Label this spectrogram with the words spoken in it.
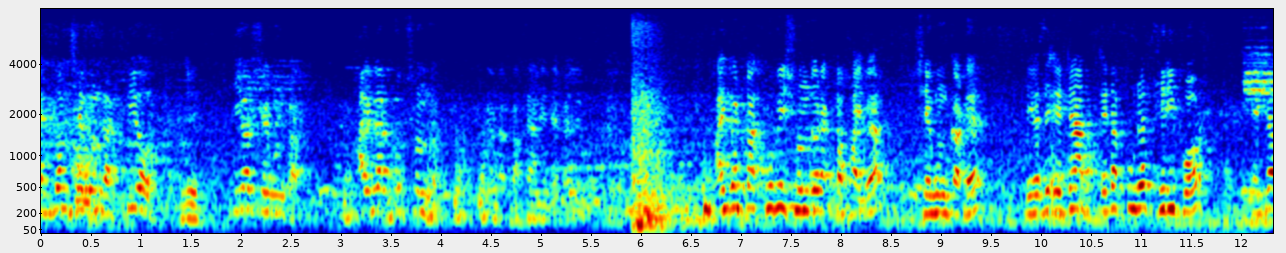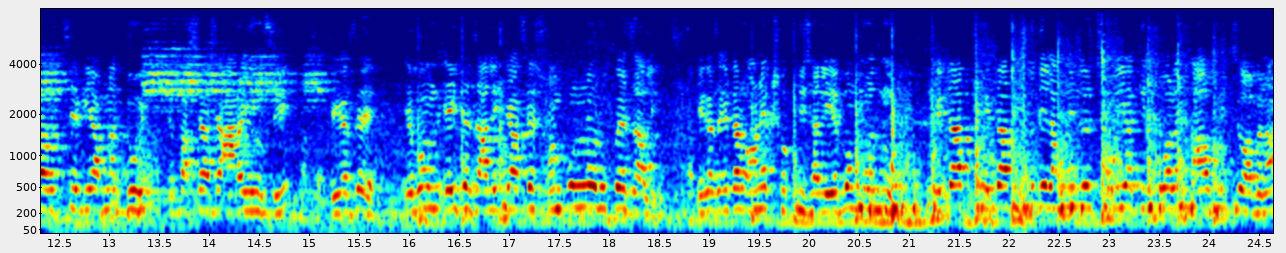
একদম সেগুন কাঠ পিওর জি। পিওর সেগুন কাঠ। ফাইবার খুব সুন্দর। কাছে আনি পারবেন। ফাইবারটা খুবই সুন্দর একটা ফাইবার সেগুন কাঠের। ঠিক আছে এটা এটা পুরো থ্রি ফোর এটা হচ্ছে কি আপনার দুই এর পাশে আছে আড়াই ইঞ্চি আচ্ছা। ঠিক আছে? এবং এই যে জালিটা আছে সম্পূর্ণ রূপে জালি ঠিক আছে? এটার অনেক শক্তিশালী এবং মজবুত। এটা এটা যদি আপনি যদি ছড়িয়ে কিছু বলেন তাও কিছু হবে না।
